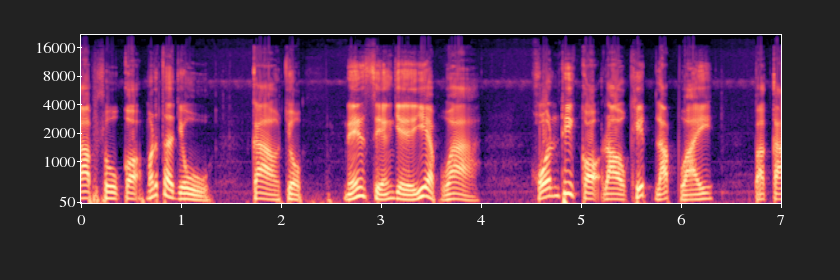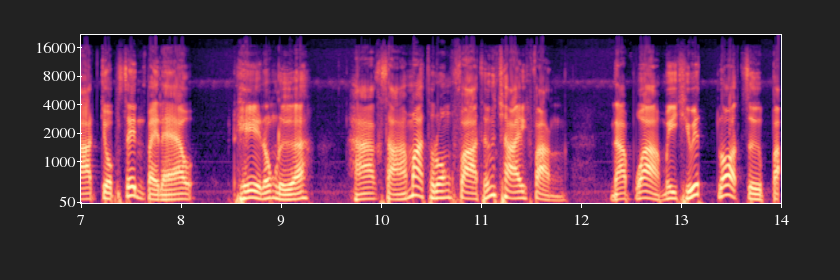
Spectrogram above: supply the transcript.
กลับสู่เกาะมฤตยูกล่าวจบ เน้นเสียงเยียบว่า คนที่เกาะเราคิดลับไว้ ประกาศจบสิ้นไปแล้วเทลงเหลือ หากสามารถทะลวงฝ่าถึงชายฝั่ง นับว่ามีชีวิตรอดสืบไป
